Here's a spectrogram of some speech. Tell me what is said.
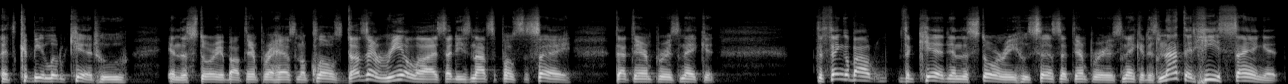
It could be a little kid who, in the story about the emperor has no clothes, doesn't realize that he's not supposed to say that the emperor is naked. The thing about the kid in the story who says that the emperor is naked is not that he's saying it.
